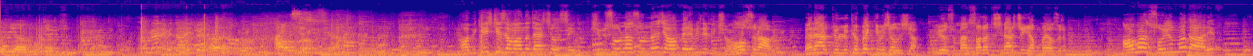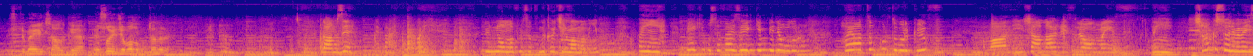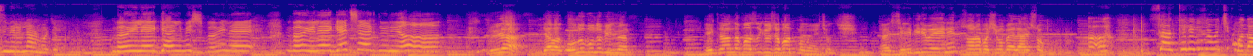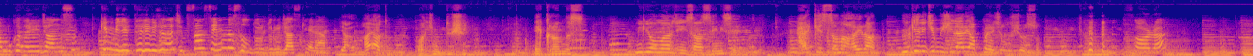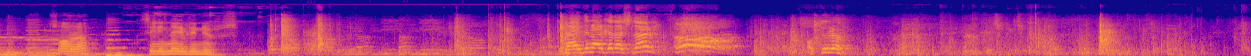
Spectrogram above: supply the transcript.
Yalnız ya buradaymış. Böyle mi daha iyi böyle? Abi keşke zamanında ders çalışsaydık. Şimdi sorulan sorulara cevap verebilirdik şu an. Olsun abi. Ben her türlü köpek gibi çalışacağım. Biliyorsun ben sanat için her şeyi yapmaya hazırım. Aman soyunma da Arif. Üstüme iyilik sağlık ya. Ne soyuncam oğlum utanırım. Gamze. Ay, ünlü olma fırsatını kaçırmamalıyım. Ay, belki bu sefer zengin biri olurum. Hayatım kurtulur kız. Aman inşallah rezil olmayız. Ay, şarkı söylememe izin verirler mi acaba? Böyle gelmiş böyle, böyle geçer dünya. Rüya, ya bak onu bunu bilmem. Ekranda fazla göze batmamaya çalış. Yani seni biri beğenir sonra başımı belaya sokma. Aa, sen televizyona çıkmadan bu kadar heyecanlısın. Kim bilir televizyona çıksan seni nasıl durduracağız Kerem? Ya hayatım bak şimdi düşün. Ekrandasın. Milyonlarca insan seni seyrediyor. Herkes sana hayran. Ülken için bir şeyler yapmaya çalışıyorsun. Sonra? Sonra seninle evleniyoruz. Günaydın arkadaşlar. Sağ Oturun.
